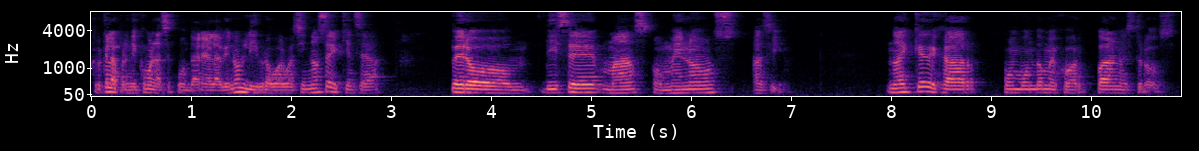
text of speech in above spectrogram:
creo que la aprendí como en la secundaria, la vi en un libro o algo así, no sé quién sea, pero dice más o menos así. No hay que dejar un mundo mejor para nuestros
